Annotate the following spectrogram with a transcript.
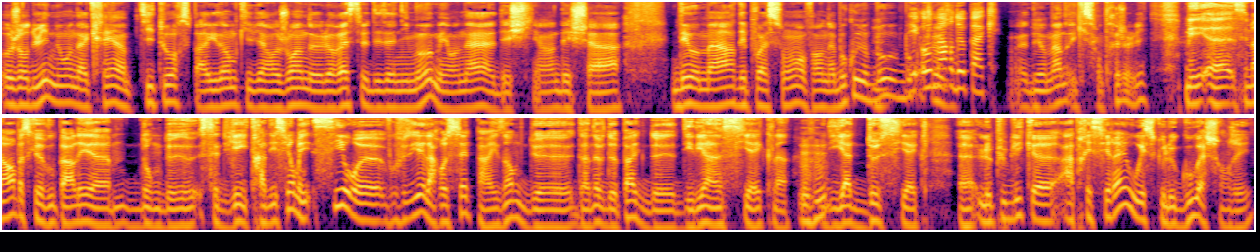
aujourd'hui, nous, on a créé un petit ours, par exemple, qui vient rejoindre le reste des animaux, mais on a des chiens, des chats, des homards, des poissons. Enfin, on a beaucoup de beaux, beaucoup Des de choses. homards de Pâques. Des homards et qui sont très jolis. Mais euh, c'est marrant parce que vous parlez euh, donc de cette vieille tradition. Mais si euh, vous faisiez la recette, par exemple, de- d'un œuf de Pâques de- d'il y a un siècle, Mhm. d'il y a deux siècles, euh, le public euh, apprécierait ou est-ce que le goût a changé?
